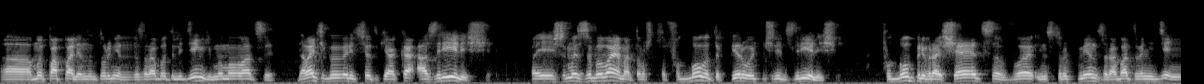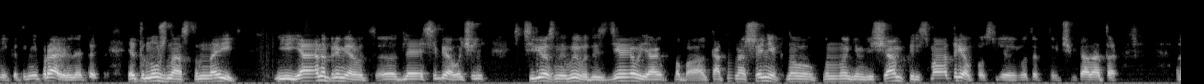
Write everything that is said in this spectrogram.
мы попали на турнир, заработали деньги, мы молодцы. Давайте говорить все-таки о, о зрелище. Что мы забываем о том, что футбол – это в первую очередь зрелище. Футбол превращается в инструмент зарабатывания денег. Это неправильно, это, это нужно остановить. И я, например, вот э, для себя очень серьезные выводы сделал. Я к отношению к, новым, к многим вещам пересмотрел после вот этого чемпионата э,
